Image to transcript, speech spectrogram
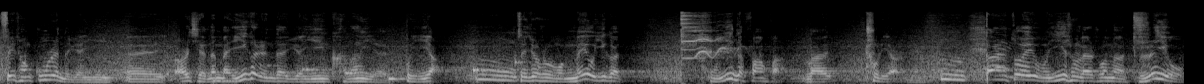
非常公认的原因，呃，而且呢，每一个人的原因可能也不一样，嗯，这就是我们没有一个统一的方法来处理耳鸣，嗯，但是作为我们医生来说呢，只有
